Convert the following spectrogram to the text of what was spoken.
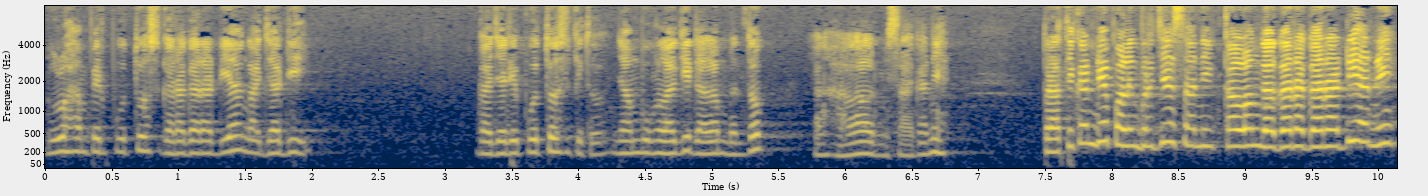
Dulu hampir putus gara-gara dia nggak jadi. Nggak jadi putus gitu, nyambung lagi dalam bentuk yang halal misalkan ya. Berarti kan dia paling berjasa nih. Kalau nggak gara-gara dia nih,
